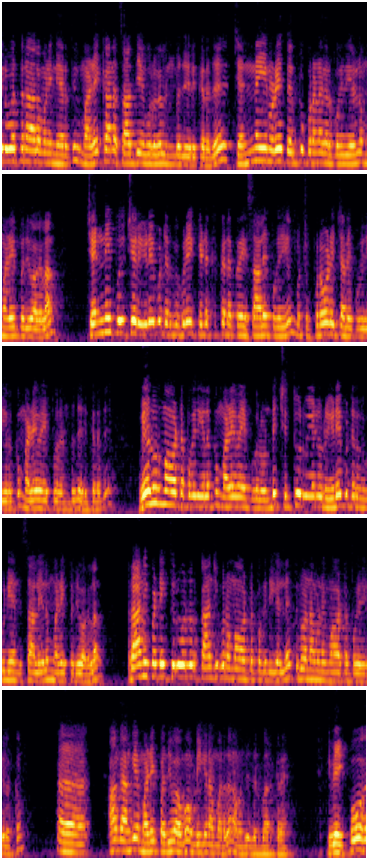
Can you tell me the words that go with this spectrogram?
இருபத்தி நாலு மணி நேரத்தில் மழைக்கான சாத்தியக்கூறுகள் என்பது இருக்கிறது. சென்னையினுடைய தெற்கு புறநகர் பகுதிகளிலும் மழை பதிவாகலாம். சென்னை புதுச்சேரி இடைப்பட்டு இருக்கக்கூடிய கிழக்கு கடற்கரை சாலை பகுதிகள் மற்றும் புறவழிச்சாலை பகுதிகளுக்கும் மழை வாய்ப்புகள் என்பது இருக்கிறது. வேலூர் மாவட்ட பகுதிகளுக்கும் மழை வாய்ப்புகள் உண்டு. சித்தூர் வேலூர் இடைப்பட்டு இருக்கக்கூடிய அந்த சாலையிலும் மழை பதிவாகலாம். ராணிப்பேட்டை திருவள்ளூர் காஞ்சிபுரம் மாவட்ட பகுதிகளில் திருவண்ணாமலை மாவட்ட பகுதிகளுக்கும் ஆங்காங்கே மழை பதிவாகும் அப்படிங்கிற மாதிரி தான் நான் வந்து எதிர்பார்க்கிறேன். இவை போக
